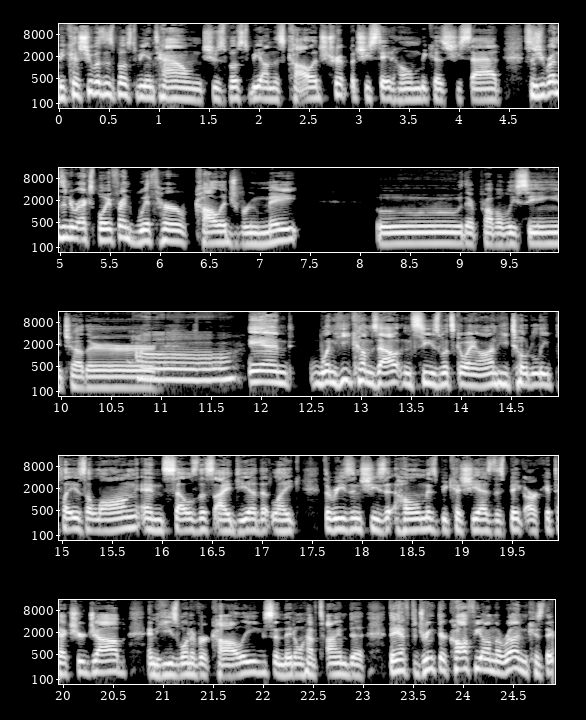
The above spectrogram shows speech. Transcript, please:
because she wasn't supposed to be in town. She was supposed to be on this college trip, but she stayed home because she's sad. So she runs into her ex boyfriend with her college roommate. Ooh, they're probably seeing each other. Oh. And when he comes out and sees what's going on, he totally plays along and sells this idea that like the reason she's at home is because she has this big architecture job and he's one of her colleagues and they don't have time to they have to drink their coffee on the run because they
